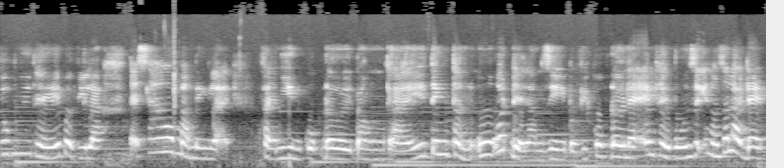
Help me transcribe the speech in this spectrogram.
trung như thế, bởi vì là tại sao mà mình lại phải nhìn cuộc đời bằng cái tinh thần u uất để làm gì? Bởi vì cuộc đời này em thấy vốn dĩ nó rất là đẹp,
